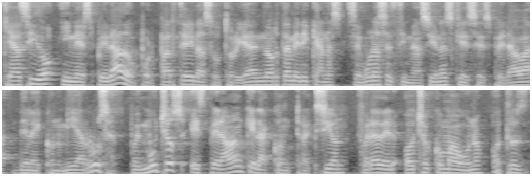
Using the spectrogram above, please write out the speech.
que ha sido inesperado por parte de las autoridades norteamericanas según las estimaciones que se esperaba de la economía rusa. Pues muchos esperaban que la contracción fuera del 8,1, otros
